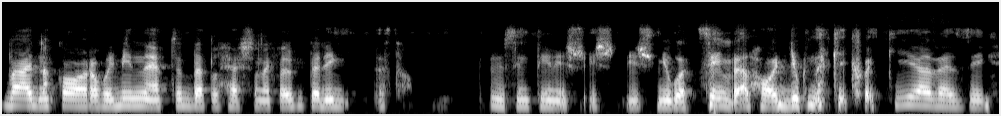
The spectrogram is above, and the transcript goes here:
vágynak arra, hogy minél többet lehessenek velük, pedig ezt őszintén és, és, és nyugodt szívvel hagyjuk nekik, hogy kielvezzék.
